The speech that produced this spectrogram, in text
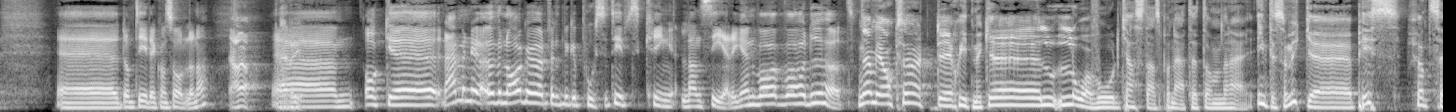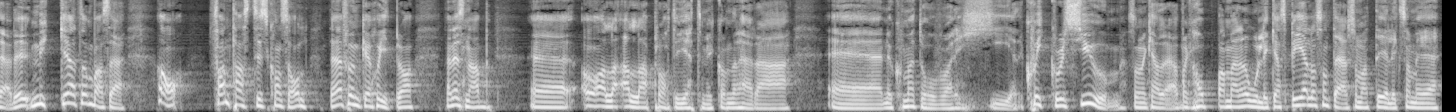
de tidiga konsolerna. Ja, ja. Eh, och eh, nej, men överlag har jag hört väldigt mycket positivt kring lanseringen. Vad, vad har du hört? Nej, men jag har också hört eh, skitmycket lovord kastas på nätet om den här. Inte så mycket piss, får jag inte säga. Det är mycket att de bara säger, ja, fantastisk konsol. Den här funkar skitbra. Den är snabb. Eh, och alla, alla pratar jättemycket om den här, eh, nu kommer jag inte ihåg vad det heter, quick resume, som de kallar det. Att man kan hoppa mellan olika spel och sånt där. Som att det liksom är,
